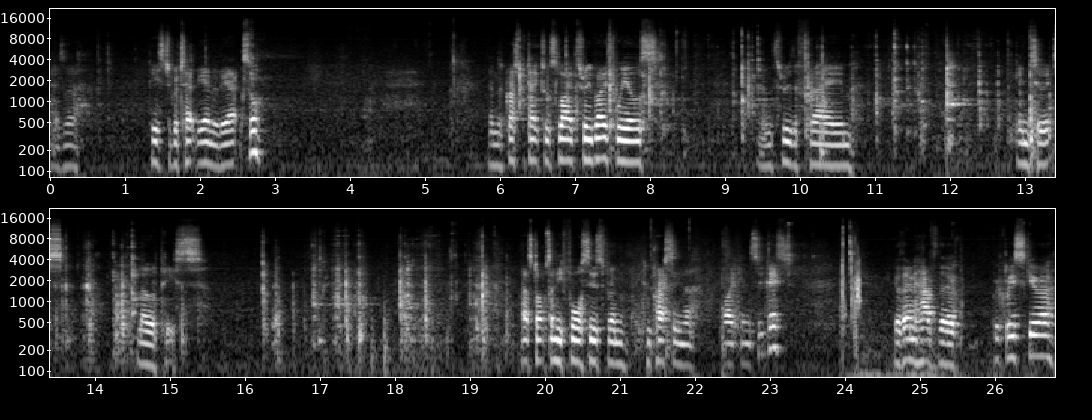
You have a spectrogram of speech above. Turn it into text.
There's a piece to protect the end of the axle then the crash protector will slide through both wheels and through the frame into its lower piece. That stops any forces from compressing the bike in the suitcase. You'll then have the quick release skewer,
